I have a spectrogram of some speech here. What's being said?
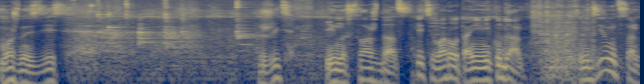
можно здесь жить и наслаждаться. Эти ворота, они никуда не денутся.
